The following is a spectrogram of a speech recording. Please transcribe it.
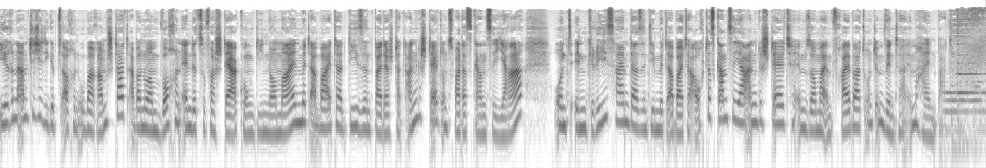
Ehrenamtliche, die gibt's auch in Oberramstadt, aber nur am Wochenende zur Verstärkung. Die normalen Mitarbeiter, die sind bei der Stadt angestellt und zwar das ganze Jahr. Und in Griesheim, da sind die Mitarbeiter auch das ganze Jahr angestellt, im Sommer im Freibad und im Winter im Hallenbad.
